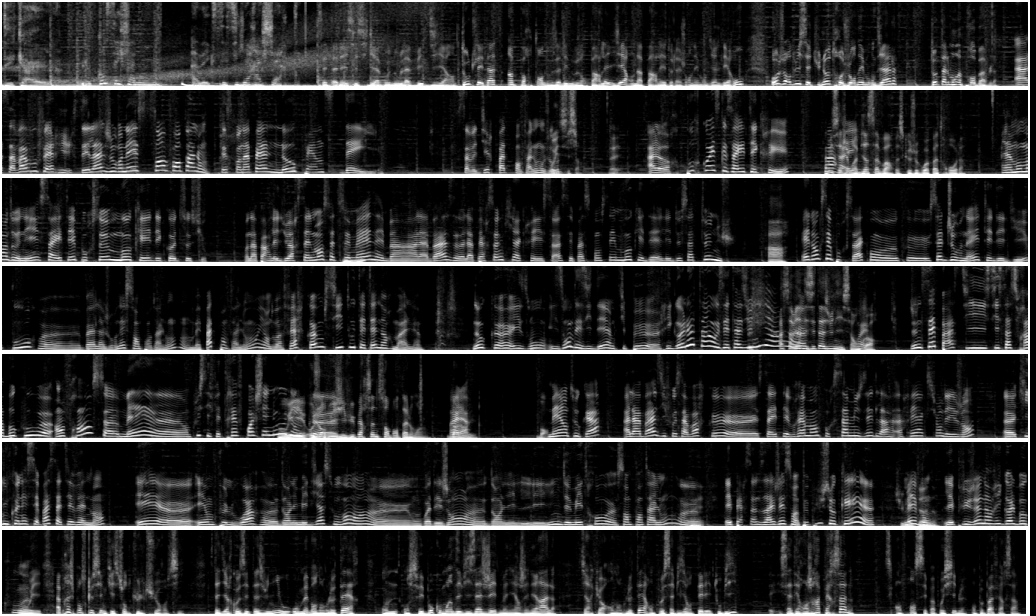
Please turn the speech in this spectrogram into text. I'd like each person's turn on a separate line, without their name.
DKL.
Le conseil famille avec Cécilia Rachert.
Cette année, Cécilia, vous nous l'avez dit, hein, toutes les dates importantes, vous allez nous en parler. Hier, on a parlé de la journée mondiale des roues. Aujourd'hui, c'est une autre journée mondiale totalement improbable.
Ah, ça va vous faire rire. C'est la journée sans pantalon. C'est ce qu'on appelle No Pants Day. Ça veut dire pas de pantalon aujourd'hui.
Oui, c'est ça.
Alors, pourquoi est-ce que ça a été créé?
Oui, ça, j'aimerais bien savoir parce que je vois pas trop là.
À un moment donné, ça a été pour se moquer des codes sociaux. On a parlé du harcèlement cette
Mhm.
semaine, et ben à la base, la personne qui a créé ça, c'est parce qu'on s'est moqué d'elle et de sa tenue.
Ah,
Et donc c'est pour ça que cette journée était dédiée pour euh, bah, la journée sans pantalon. On met pas de pantalon et on doit faire comme si tout était normal. Donc euh, ils, ont, ils ont des idées un petit peu euh, rigolotes hein, aux États-Unis.
ah ça vient
ouais.
des États-Unis, ça
Ouais. Je ne sais pas si, si ça se fera beaucoup euh, en France, mais euh, en plus il fait très froid chez nous.
Oui, aujourd'hui,
euh,
j'ai vu personne sans pantalon. hein, la
Voilà.
rue.
Mais en tout cas, à la base, il faut savoir que euh, ça a été vraiment pour s'amuser de la réaction des gens qui ne connaissaient pas cet événement. Et, euh, et on peut le voir euh, dans les médias souvent. hein, euh, on voit des gens dans les, les lignes de métro sans pantalon.
Ouais,
Les personnes âgées sont un peu plus choquées.
tu
mais bon, les plus jeunes en rigolent beaucoup. hein.
Oui. Après, je pense que c'est une question de culture aussi. C'est-à-dire qu'aux États-Unis ou, ou même en Angleterre, on, on se fait beaucoup moins dévisager de manière générale. C'est-à-dire qu'en Angleterre, on peut s'habiller en Teletubby et ça dérangera personne. En France, c'est pas possible. On peut pas faire ça.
